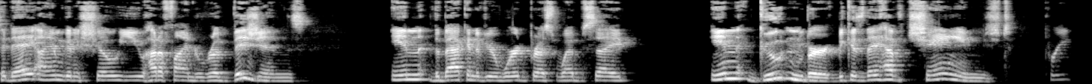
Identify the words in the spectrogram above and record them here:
Today, I am going to show you how to find revisions in the back end of your WordPress website in Gutenberg because they have changed pre.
